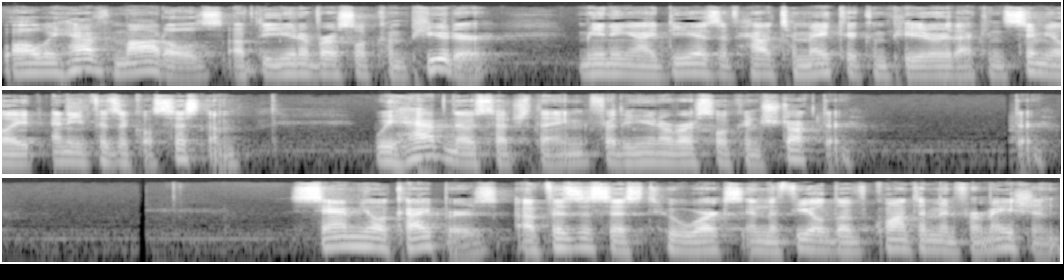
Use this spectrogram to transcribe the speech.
While we have models of the universal computer, meaning ideas of how to make a computer that can simulate any physical system, we have no such thing for the universal constructor. Samuel Kuypers, a physicist who works in the field of quantum information,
